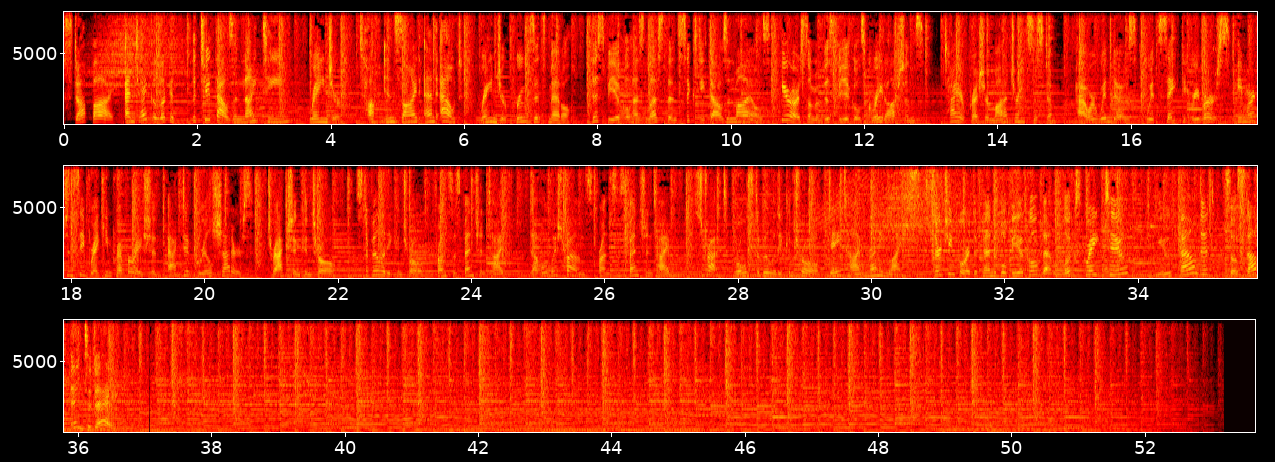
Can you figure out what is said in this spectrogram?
Stop by and take a look at the 2019 Ranger. Tough inside and out, Ranger proves its metal. This vehicle has less than 60,000 miles. Here are some of this vehicle's great options. Tire pressure monitoring system, power windows with safety reverse, emergency braking preparation, active grille shutters, traction control, stability control, front suspension type, double wishbones, front suspension type, strut, roll stability control, daytime running lights. Searching for a dependable vehicle that looks great too? You found it, so stop in today.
